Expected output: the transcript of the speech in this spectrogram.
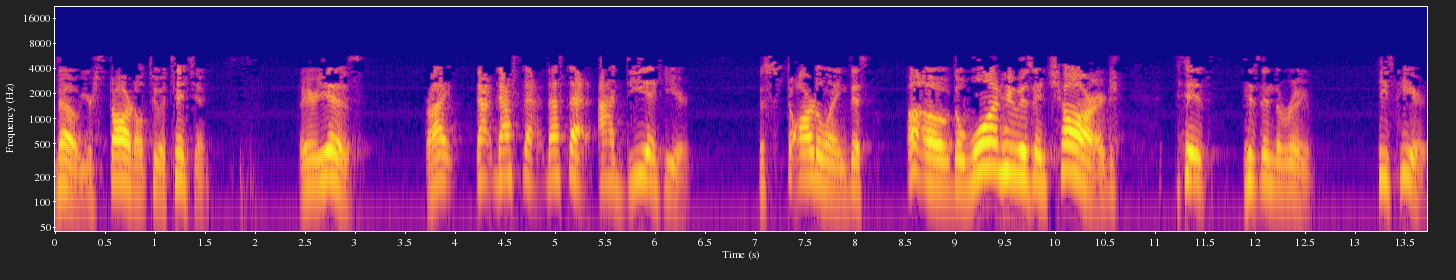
No, you're startled to attention. There he is, right? That, that's that that's that idea here. The startling, this uh oh, the one who is in charge is is in the room. He's here.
